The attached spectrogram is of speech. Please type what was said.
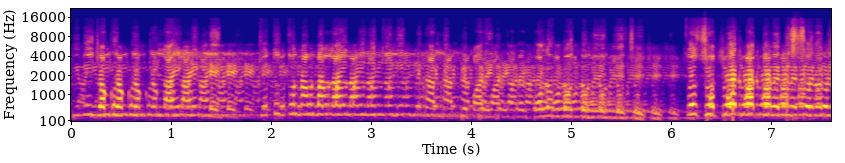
তিনি যখন লাইন লিখলেন চতুর্থ নাম্বার লাইন তিনি কি লিখবেন আর লিখতে পারেন কলম বন্ধ হয়ে গিয়েছে তো শব্দের মাধ্যমে বিশ্ব নবী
